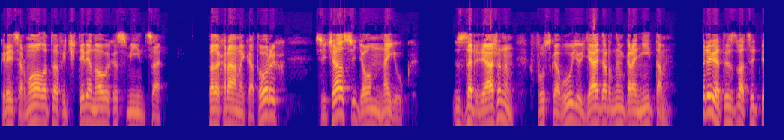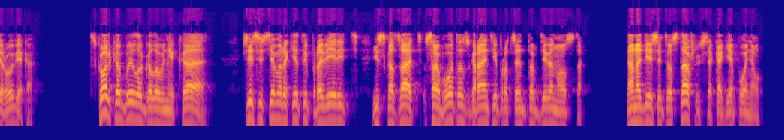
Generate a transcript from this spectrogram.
крейсер «Молотов» и четыре новых эсминца, под охраной которых сейчас идем на юг, с заряженным пусковую ядерным гранитом. Привет из 21 века. Сколько было головняка, все системы ракеты проверить и сказать, сработает с гарантией процентов 90. А на 10 оставшихся, как я понял,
